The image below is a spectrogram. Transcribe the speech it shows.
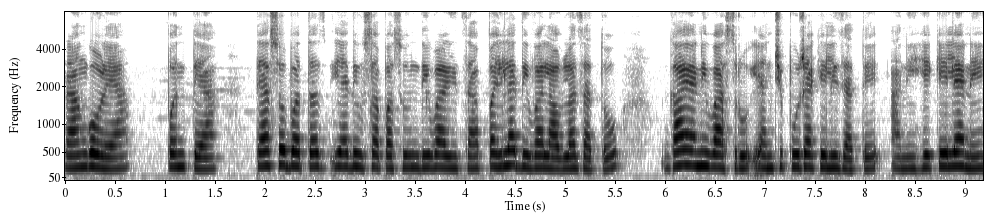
रांगोळ्या पणत्या त्यासोबतच या दिवसापासून दिवाळीचा पहिला दिवा लावला जातो. गाय आणि वासरू यांची पूजा केली जाते आणि हे केल्याने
